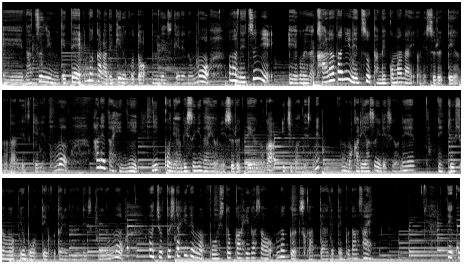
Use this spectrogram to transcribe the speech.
えー、夏に向けて今からできることなんですけれども、まあ、熱にえー、ごめんなさい。体に熱を溜め込まないようにするっていうのなんですけれども晴れた日に日光に浴びすぎないようにするっていうのが一番ですね、うん、分かりやすいですよね。熱中症予防っていうことになるんですけれども、まあ、ちょっとした日でも帽子とか日傘をうまく使ってあげてください。でこ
